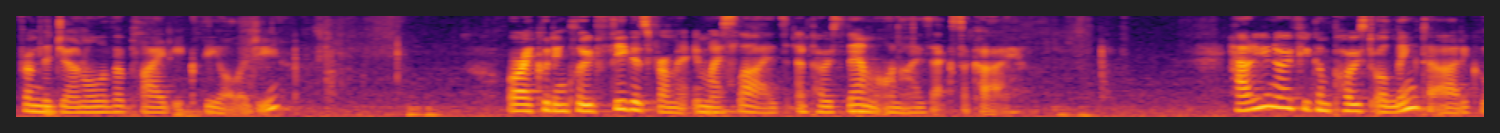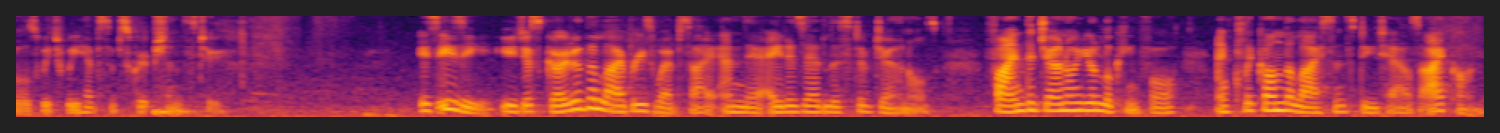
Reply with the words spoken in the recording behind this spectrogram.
from the Journal of Applied Ichthyology, or I could include figures from it in my slides and post them on Isaak Sakai. How do you know if you can post or link to articles which we have subscriptions to? It's easy. You just go to the library's website and their A to Z list of journals, find the journal you're looking for, and click on the license details icon.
